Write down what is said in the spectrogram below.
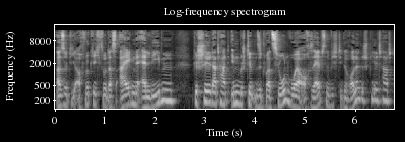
also die auch wirklich so das eigene Erleben geschildert hat in bestimmten Situationen, wo er auch selbst eine wichtige Rolle gespielt hat.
